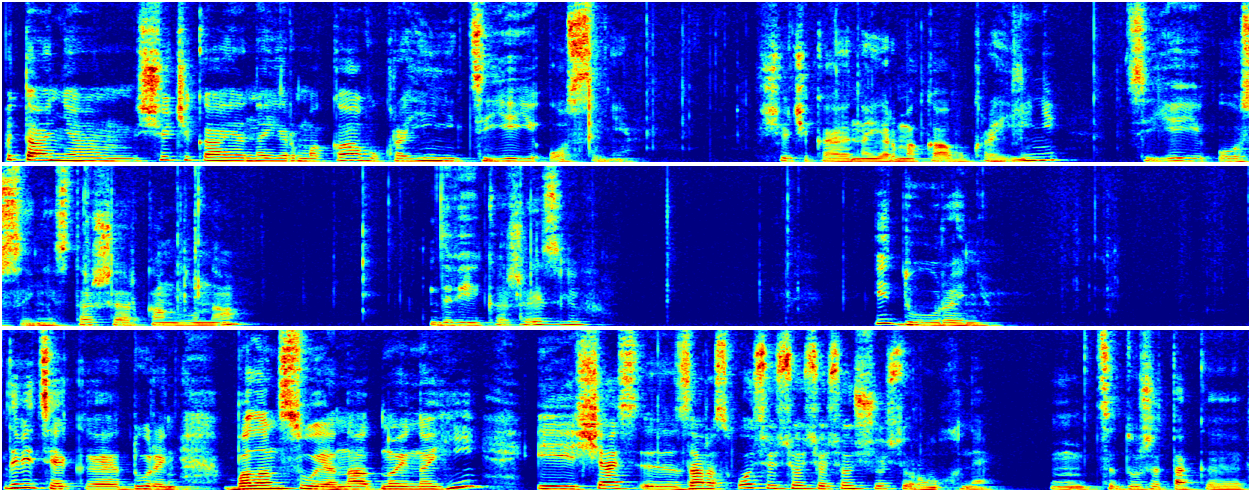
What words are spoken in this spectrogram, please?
Питання: що чекає на Єрмака в Україні цієї осені? Що чекає на Єрмака в Україні цієї осені? Старший аркан Луна, двійка жезлів і дурень. Дивіться, як е, дурень балансує на одній ногі, і щас, е, зараз ось ось ось ось ось щось рухне. Це дуже так е,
